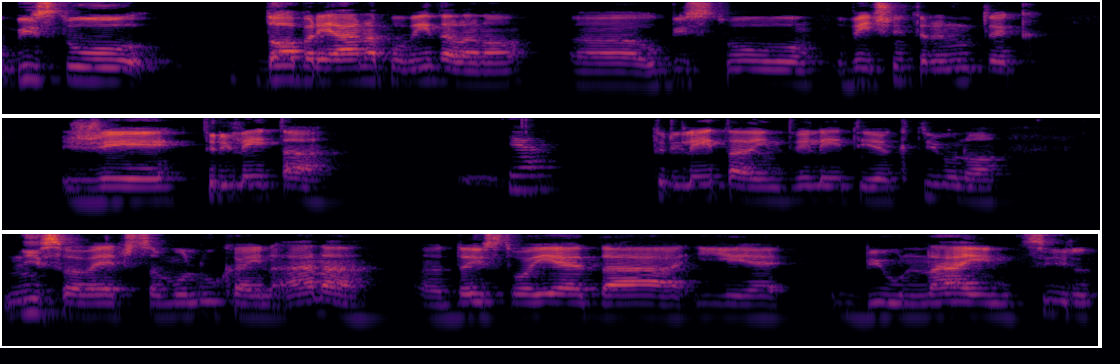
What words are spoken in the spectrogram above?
v bistvu dobro je Ana povedala. No? Uh, v bistvu večni trenutek, že tri leta, Ja. tri leta in dve leti aktivno, niso več samo Luka in Ana. Uh, Dejstvo je, da je bil najn cilj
